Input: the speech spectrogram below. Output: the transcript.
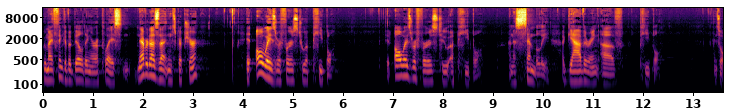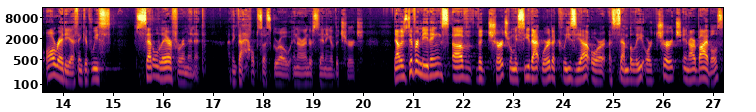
we might think of a building or a place. It never does that in Scripture. It always refers to a people. It always refers to a people an assembly, a gathering of people. And so, already, I think if we settle there for a minute, I think that helps us grow in our understanding of the church. Now, there's different meanings of the church when we see that word, ecclesia or assembly or church in our Bibles.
